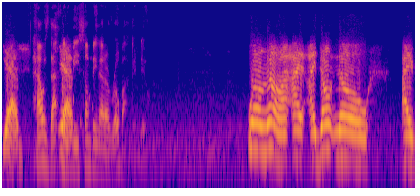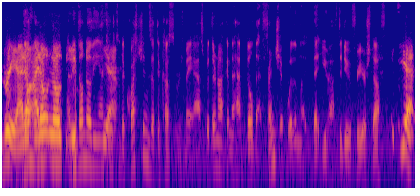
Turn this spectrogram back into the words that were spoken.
Yes. How is that yes. going to be something that a robot could do? Well, no, I I don't know. I agree. I don't. I don't know. The, I mean, they'll know the answers yeah. to the questions that the customers may ask, but they're not going to have build that friendship with them like, that you have to do for your stuff. Yes,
